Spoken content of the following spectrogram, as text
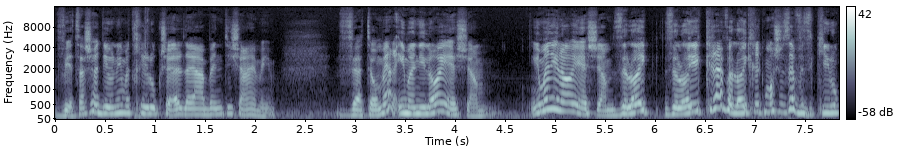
ויצא שהדיונים התחילו כשהילד היה בן תשעה ימים. ואתה אומר, אם אני לא אהיה שם, אם אני לא אהיה שם, זה לא, זה לא יקרה ולא יקרה כמו שזה, וזה כאילו,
